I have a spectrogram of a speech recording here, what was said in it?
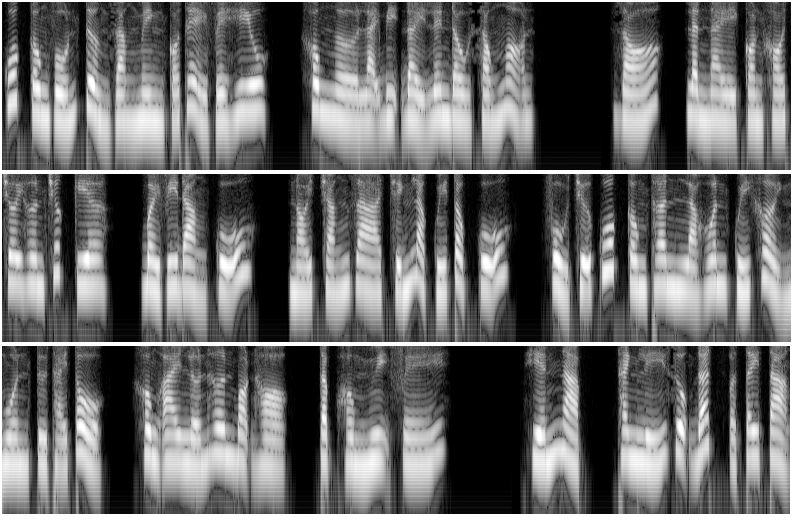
Quốc công vốn tưởng rằng mình có thể về hưu, không ngờ lại bị đẩy lên đầu sóng ngọn. gió, lần này còn khó chơi hơn trước kia, bởi vì đảng cũ, nói trắng ra chính là quý tộc cũ, phủ chữ quốc công thân là huân quý khởi nguồn từ Thái Tổ, không ai lớn hơn bọn họ, tập hồng nhụy phế. Hiến nạp, thanh lý ruộng đất ở Tây Tạng,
